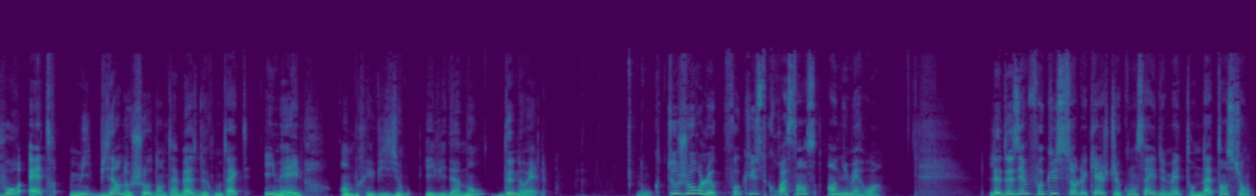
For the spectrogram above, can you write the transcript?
pour être mis bien au chaud dans ta base de contact email en prévision évidemment de Noël. Donc toujours le focus croissance en numéro 1. Le deuxième focus sur lequel je te conseille de mettre ton attention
